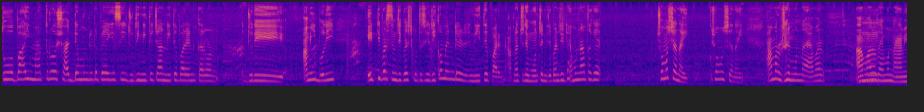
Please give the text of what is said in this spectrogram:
তো ভাই, মাত্র ষাট ডেমন্ডিটা পেয়ে গেছি। যদি নিতে চান, নিতে পারেন। কারণ যদি আমি বলি এইট্টি পার্সেন্ট রিকোয়েস্ট করতেছি রিকমেন্ডেড নিতে পারেন। আপনার যদি মন চায়, নিতে পারেন। যদি ডায়মন্ড না থাকে, সমস্যা নাই। সমস্যা নাই। আমারও ডায়মন্ড নাই আমার আমারও ডায়মন্ড নাই। আমি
